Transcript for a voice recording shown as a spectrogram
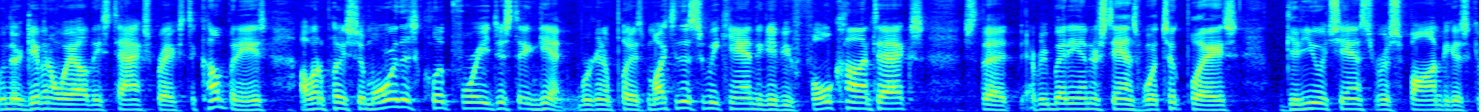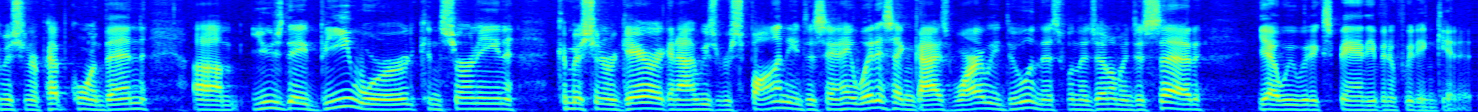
when they're giving away all these tax breaks to companies. I want to play some more of this clip for you. Just again, we're going to play as much of this as we can to give you full context so that everybody understands what took place, give you a chance to respond because Commissioner Piepkorn then um, used a B word concerning Commissioner Gehrig and how he's responding to saying, hey, wait a second, guys, why are we doing this when the gentleman just said, yeah, we would expand even if we didn't get it?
